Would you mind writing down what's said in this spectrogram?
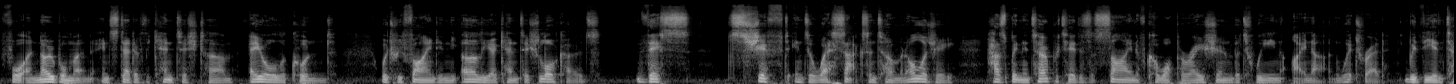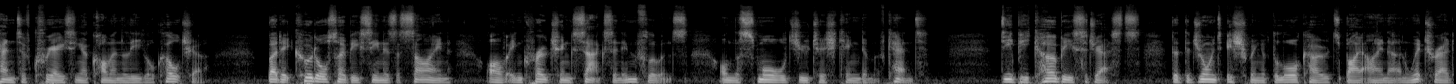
for a nobleman instead of the Kentish term eorlcund, which we find in the earlier Kentish law codes. This shift into West Saxon terminology has been interpreted as a sign of cooperation between Ine and Wihtred, with the intent of creating a common legal culture, but it could also be seen as a sign of encroaching Saxon influence on the small Jutish kingdom of Kent. D.P. Kirby suggests that the joint issuing of the law codes by Ine and Wihtred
